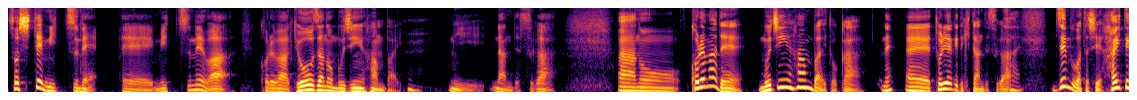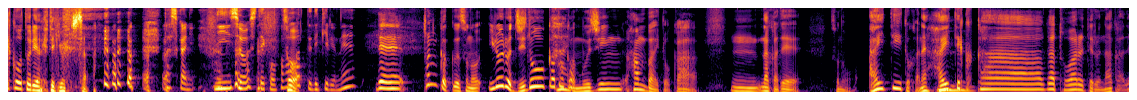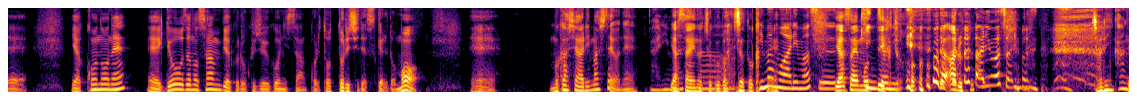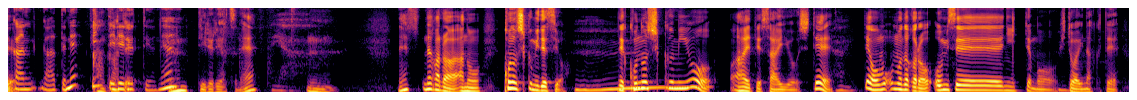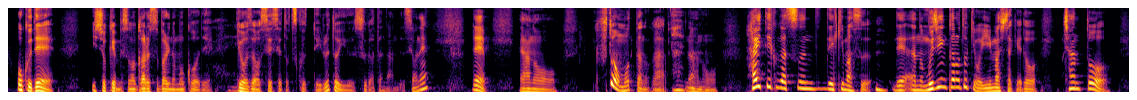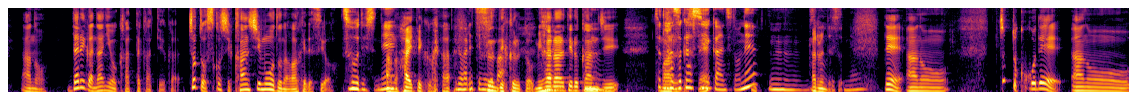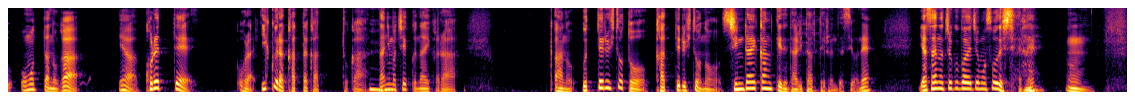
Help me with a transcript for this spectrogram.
そして3つ目、え3つ目はこれは餃子の無人販売うん。になんですが、あのこれまで無人販売とか、ねえー取り上げてきたんですが、はい全部私ハイテクを取り上げてきました。確かに認証してこうパパパってできるよね。でとにかくそのいろいろ自動化とはいか無人販売とか、うん、中でその IT とかねハイテク化が問われてる中で、いやこのね、えー餃子の365日さんこれ鳥取市ですけれども、えー昔ありましたよね。野菜の直売所とかね。今もあります。野菜持っていくと。ある ありますあります。チャリンって。カンカンがあってね、ピンって入れるっていううんっね。て入れるやつね,、いやうん。ねだからあのこの仕組みですよ。でこの仕組みをあえて採用して、はい。でおだからお店に行っても人はいなくて、奥で一生懸命そのガラス張りの向こうで餃子をせっせと作っているという姿なんですよね。であのふと思ったのが、はい。あのハイテクが進んできます、うん。であの無人化の時も言いましたけどちゃんとあの誰が何を買ったかっていうかちょっと少し監視モードなわけですよ。そうですね。あのハイテクが言われてみれば。進んでくると見張られてる感じ、ちょっと恥ずかしいも感じのね。うん。あるんです。そうね。であのちょっとここであの思ったのがいやこれってほらいくら買ったかとかうん。何もチェックないから、あの売ってる人と買ってる人の信頼関係で成り立ってるんですよね。野菜の直売所もそうでしたよね、はい。うん、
